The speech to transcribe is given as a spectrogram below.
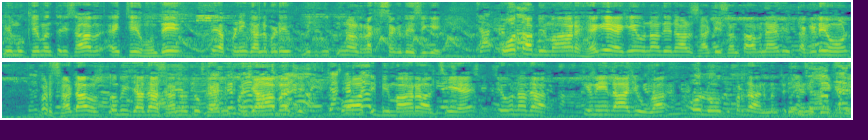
ਕਿ ਮੁੱਖ ਮੰਤਰੀ ਸਾਹਿਬ ਇੱਥੇ ਹੁੰਦੇ ਤੇ ਆਪਣੀ ਗੱਲ ਬੜੀ ਮਜ਼ਬੂਤੀ ਨਾਲ ਰੱਖ ਸਕਦੇ ਸੀਗੇ। ਉਹ ਤਾਂ ਬਿਮਾਰ ਹੈਗੇ ਹੈਗੇ ਉਹਨਾਂ ਦੇ ਨਾਲ ਸਾਡੀ ਸੰਤਾਵਨਾ ਹੈ ਵੀ ਤਗੜੇ ਹੋਣ ਪਰ ਸਾਡਾ ਉਸ ਤੋਂ ਵੀ ਜ਼ਿਆਦਾ ਸਾਨੂੰ ਦੁੱਖ ਹੈ ਵੀ ਪੰਜਾਬ ਅੱਜ ਬਹੁਤ ਹੀ ਬਿਮਾਰ ਹਾਲਤ 'ਚ ਹੈ ਤੇ ਉਹਨਾਂ ਦਾ ਕਿਵੇਂ ਇਲਾਜ ਹੋਊਗਾ ਉਹ ਲੋਕ ਪ੍ਰਧਾਨ ਮੰਤਰੀ ਜੀ ਨੇ ਦੇਖ ਰਹੇ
